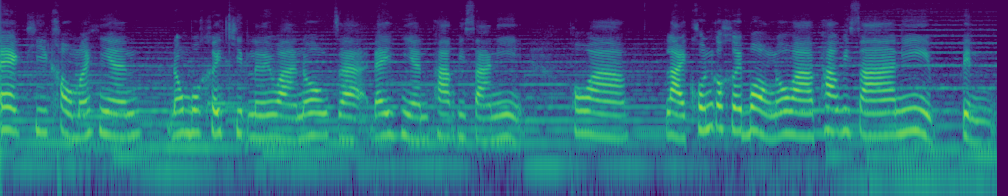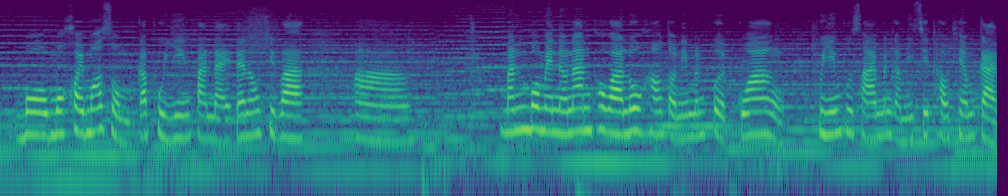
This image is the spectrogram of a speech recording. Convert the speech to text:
แรกๆที่เข้ามาเฮียน น้องบ่เคยคิดเลยว่าน้องจะได้เฮียนภาควิชานี้ เพราะว่าหลายคนก็เคยบอกเนาะว่า ภาควิชานี่เป็นโบ่บ่ค่อยเหมาะสมกับผู้หญิงปานใด แต่น้องคิดว่ามันบ่แมนแนวนั้นเพราะว่าโลกเฮาตอนนี้มันเปิดกว้าง ผู้หญิงผู้ชายมันก็มีสิทธิ์เท่าเทียมกัน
